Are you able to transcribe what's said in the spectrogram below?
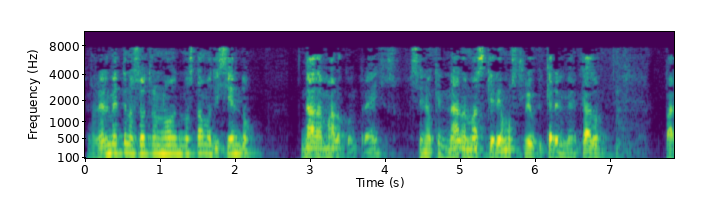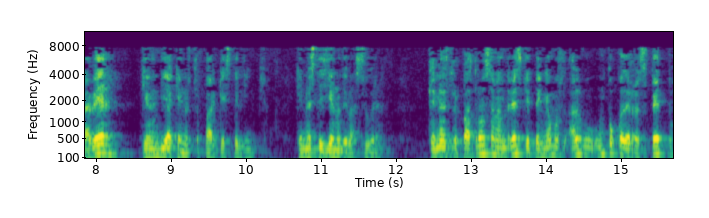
Pero realmente nosotros no, no estamos diciendo nada malo contra ellos, sino que nada más queremos reubicar el mercado para ver que un día que nuestro parque esté limpio, que no esté lleno de basura, que nuestro patrón San Andrés que tengamos algo, un poco de respeto.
